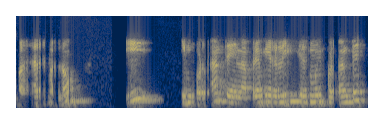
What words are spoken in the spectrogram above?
pasar el balón. Y importante, en la Premier League es muy importante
